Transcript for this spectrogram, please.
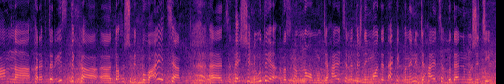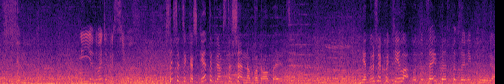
явна характеристика е, того, що відбувається, Е, це те, що люди в основному вдягаються на тиждень моди так, як вони не вдягаються в буденному житті. Не, давайте красиво. Все, що ці кашкети прям страшенно подобаються. Я дуже хотіла от оцей просто взагалі пуля.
